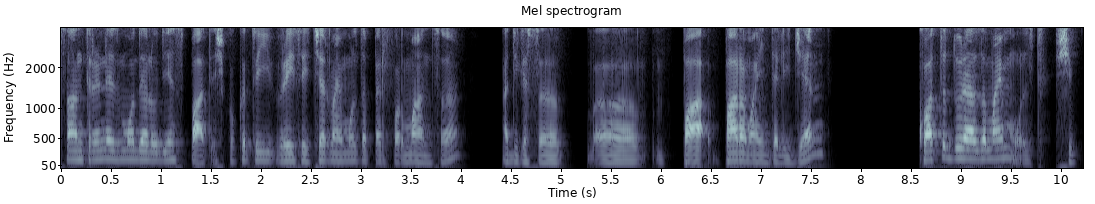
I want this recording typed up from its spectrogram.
să antrenezi modelul din spate și cu cât îi vrei să-i ceri mai multă performanță, adică să uh, pa- pară mai inteligent, cu atât durează mai mult. Și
